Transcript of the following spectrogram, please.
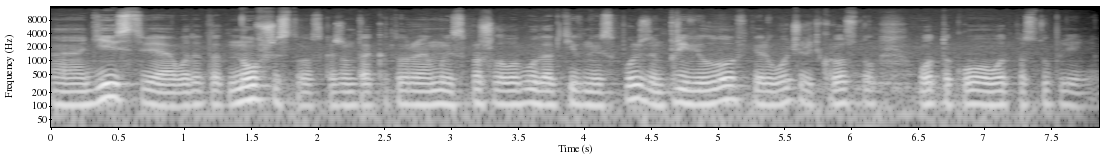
э, действие, вот это новшество, скажем так, которое мы с прошлого года активно используем, привело в первую очередь к росту вот такого вот поступления.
